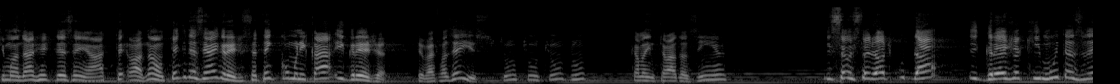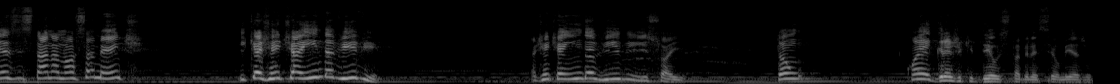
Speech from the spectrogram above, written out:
Se mandar a gente desenhar, tem, ah, não, tem que desenhar a igreja, você tem que comunicar a igreja. Você vai fazer isso. Tchum, tchum, tchum, tchum, aquela entradazinha. Isso é um estereótipo da igreja que muitas vezes está na nossa mente e que a gente ainda vive. A gente ainda vive isso aí. Então, qual é a igreja que Deus estabeleceu mesmo?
